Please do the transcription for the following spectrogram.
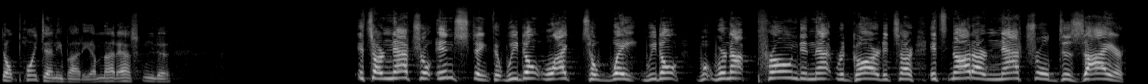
Don't point to anybody. I'm not asking you to it's our natural instinct that we don't like to wait. We don't, we're not prone in that regard. It's, our, it's not our natural desire,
